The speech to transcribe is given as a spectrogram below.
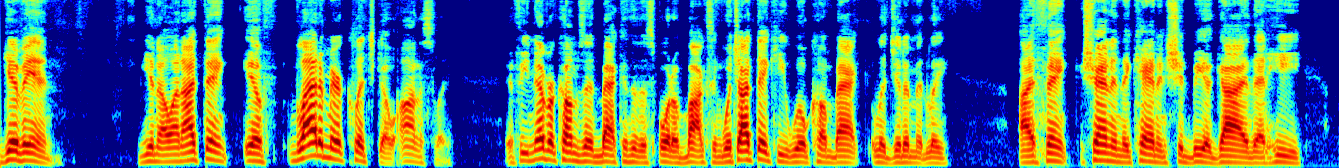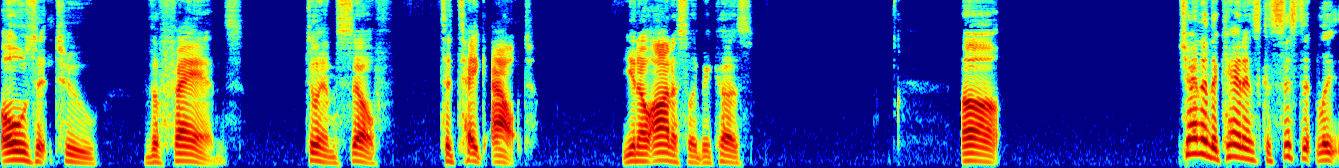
give in. You know, and I think if Vladimir Klitschko, honestly, if he never comes in back into the sport of boxing, which I think he will come back legitimately, I think Shannon the Cannon should be a guy that he owes it to the fans, to himself, to take out. You know, honestly, because uh Shannon the Cannon's consistently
